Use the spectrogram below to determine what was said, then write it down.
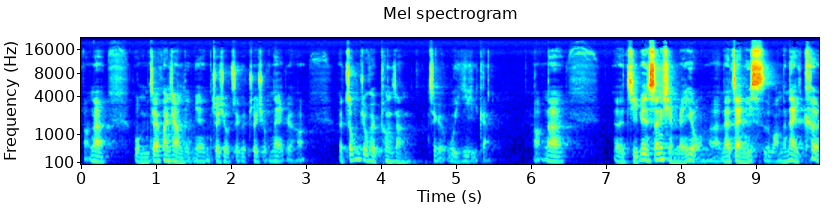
好，那我们在幻象里面追求这个，追求那个，哈，呃，终究会碰上这个无意义感。好，那呃，即便生前没有啊，那在你死亡的那一刻，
